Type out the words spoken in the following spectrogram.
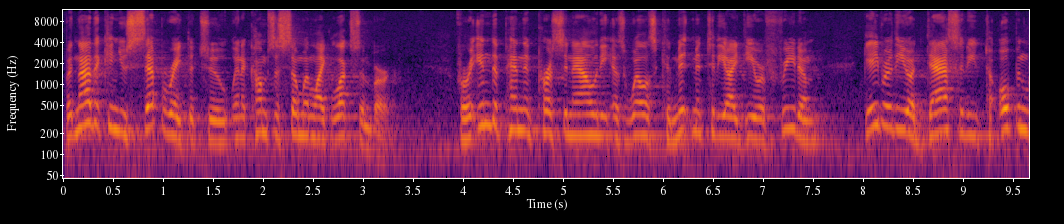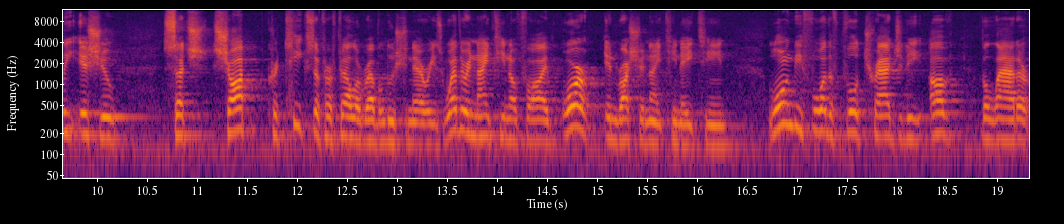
but neither can you separate the two when it comes to someone like Luxemburg. For her independent personality as well as commitment to the idea of freedom gave her the audacity to openly issue such sharp critiques of her fellow revolutionaries, whether in 1905 or in Russia in 1918, long before the full tragedy of the latter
